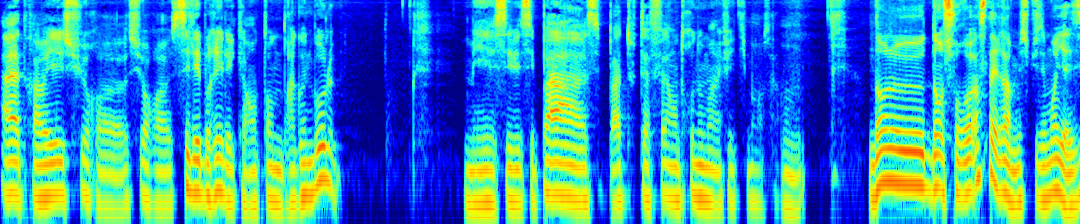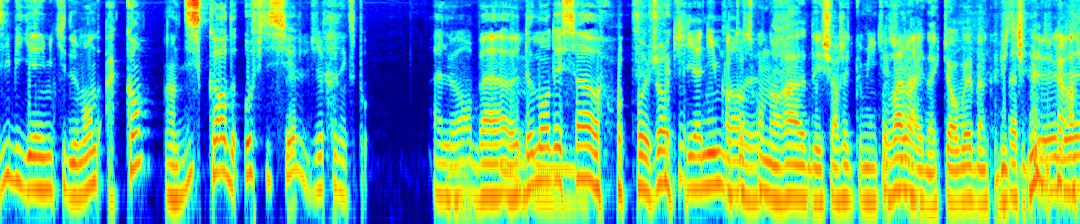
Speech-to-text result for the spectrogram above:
à travailler sur, euh, sur euh, célébrer les 40 ans de Dragon Ball. Mais c'est c'est pas, c'est pas tout à fait entre nos mains, effectivement. Ça. Dans le, dans, sur Instagram, excusez-moi, il y a Zibi Game qui demande à quand un Discord officiel du Japan Expo? Alors, bah, euh, demandez ça aux, aux gens qui animent Quand est-ce le- qu'on aura des chargés de communication, Voilà. un rédacteur web, un Parce que le,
